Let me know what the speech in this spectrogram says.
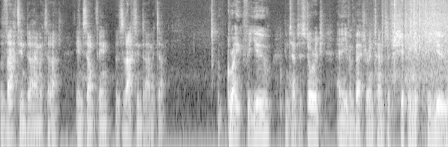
that in diameter, in something that's that in diameter. Great for you in terms of storage, and even better in terms of shipping it to you,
